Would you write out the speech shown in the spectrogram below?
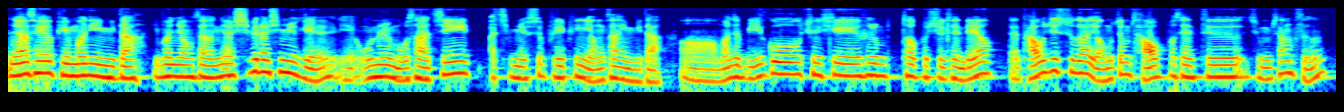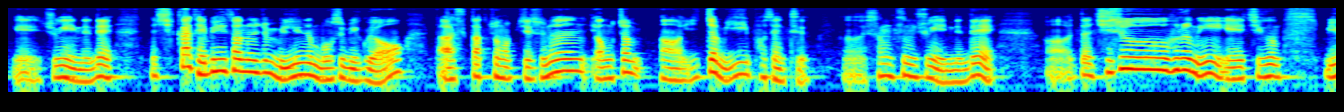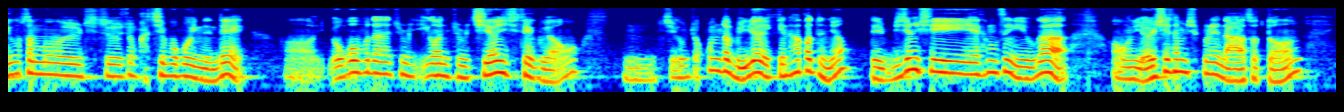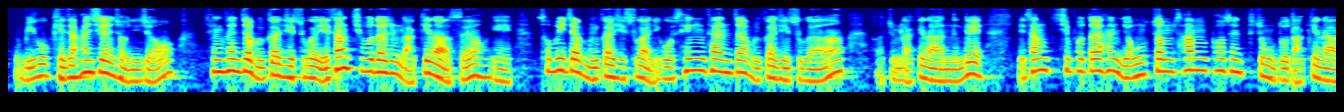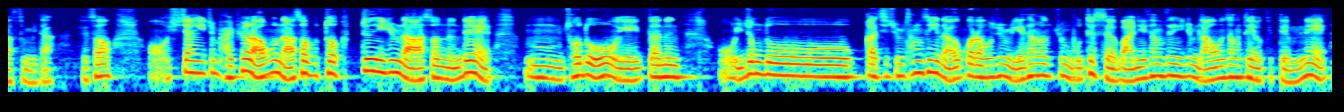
안녕하세요. 빅머니입니다. 이번 영상은요, 11월 16일, 예, 오늘 모사지 아침 뉴스 브리핑 영상입니다. 어, 먼저 미국 증시 흐름부터 보실 텐데요. 일단 다우지수가 0.45% 지금 상승, 예, 중에 있는데, 시가 대비해서는 좀 밀리는 모습이고요. 나스닥 종합지수는 0. 어, 2.22% 어, 상승 중에 있는데, 어, 일단 지수 흐름이, 예, 지금 미국 선물 지수 좀 같이 보고 있는데, 어, 요거보다는 좀, 이건 좀 지연 시세고요 음, 지금 조금 더 밀려 있긴 하거든요. 근데 미증시의 상승 이유가, 어, 오늘 10시 30분에 나왔었던 미국 개장 1시간 전이죠. 생산자 물가 지수가 예상치보다 좀 낮게 나왔어요. 예, 소비자 물가 지수가 아니고 생산자 물가 지수가 어, 좀 낮게 나왔는데 예상치보다 한 0.3% 정도 낮게 나왔습니다. 그래서 어, 시장이 좀 발표 나오고 나서부터 급등이 좀 나왔었는데 음 저도 예, 일단은 어, 이 정도까지 좀 상승이 나올 거라고 좀 예상을 좀 못했어요. 많이 상승이 좀 나온 상태였기 때문에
